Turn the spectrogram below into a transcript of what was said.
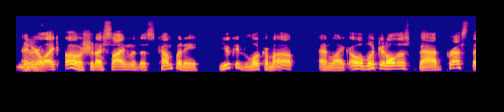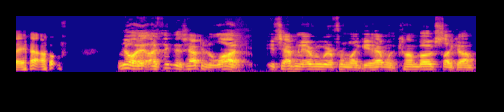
yeah. and you're like, oh, should I sign with this company? You could look them up and like, oh, look at all this bad press they have. No, I, I think this happened a lot. It's happened everywhere from like it happened with comic books, like um,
